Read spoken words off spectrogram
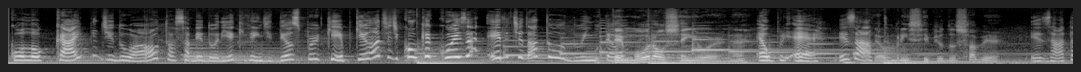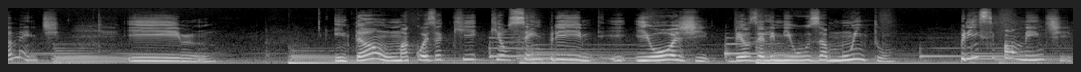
colocar e pedir do alto a sabedoria que vem de Deus, por quê? Porque antes de qualquer coisa, Ele te dá tudo. Então, o temor ao Senhor, né? É, o, é, exato. É o princípio do saber. Exatamente. E então, uma coisa que, que eu sempre e, e hoje Deus ele me usa muito, principalmente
